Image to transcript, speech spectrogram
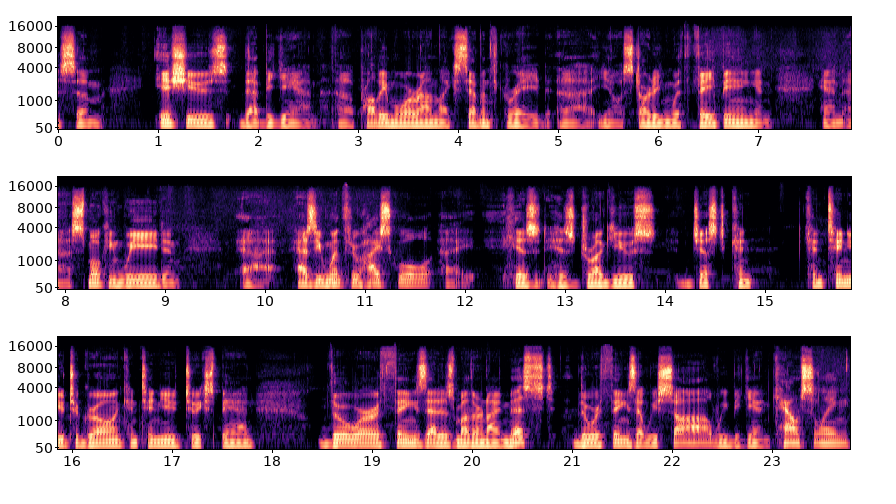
some issues that began uh, probably more around like seventh grade. Uh, you know, starting with vaping and and uh, smoking weed and as he went through high school, his his drug use just con- continued to grow and continued to expand. There were things that his mother and I missed. There were things that we saw. We began counseling,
